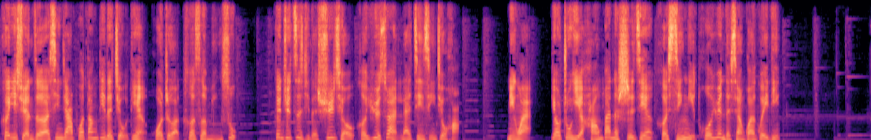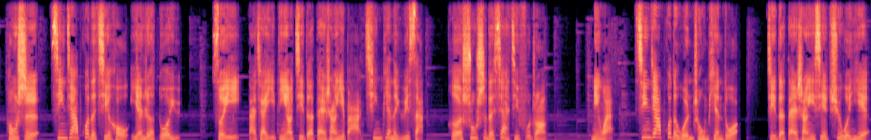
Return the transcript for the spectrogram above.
可以选择新加坡当地的酒店或者特色民宿，根据自己的需求和预算来进行就好。另外，要注意航班的时间和行李托运的相关规定。同时，新加坡的气候炎热多雨，所以大家一定要记得带上一把轻便的雨伞和舒适的夏季服装。另外，新加坡的蚊虫偏多，记得带上一些驱蚊液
